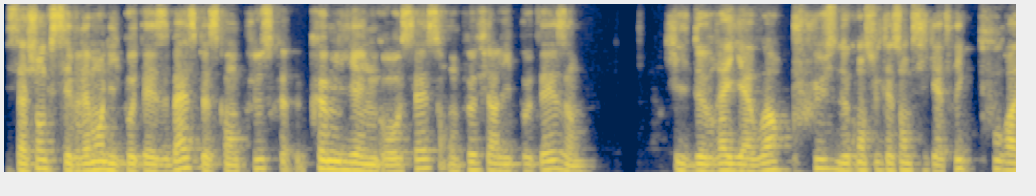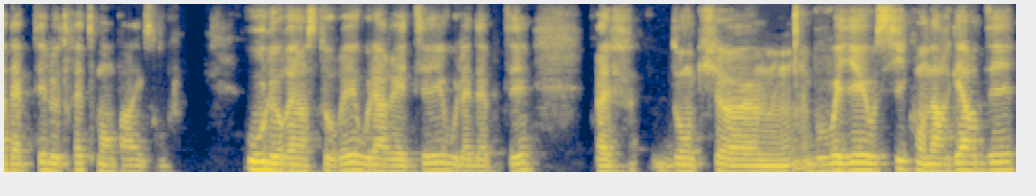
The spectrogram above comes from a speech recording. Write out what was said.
sachant que c'est vraiment l'hypothèse basse, parce qu'en plus, comme il y a une grossesse, on peut faire l'hypothèse qu'il devrait y avoir plus de consultations psychiatriques pour adapter le traitement, par exemple, ou le réinstaurer, ou l'arrêter, ou l'adapter. Bref, donc euh, vous voyez aussi qu'on a regardé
